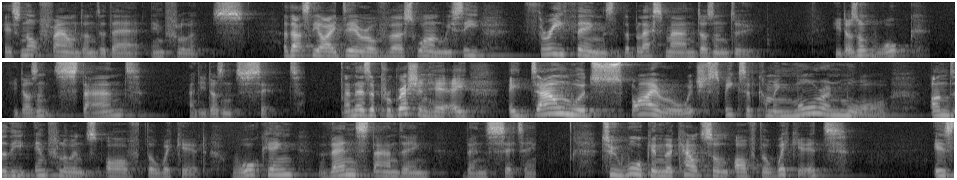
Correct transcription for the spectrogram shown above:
it's not found under their influence. That's the idea of verse 1. We see three things that the blessed man doesn't do he doesn't walk, he doesn't stand, and he doesn't sit. And there's a progression here, a, a downward spiral which speaks of coming more and more under the influence of the wicked, walking, then standing, then sitting. To walk in the counsel of the wicked is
